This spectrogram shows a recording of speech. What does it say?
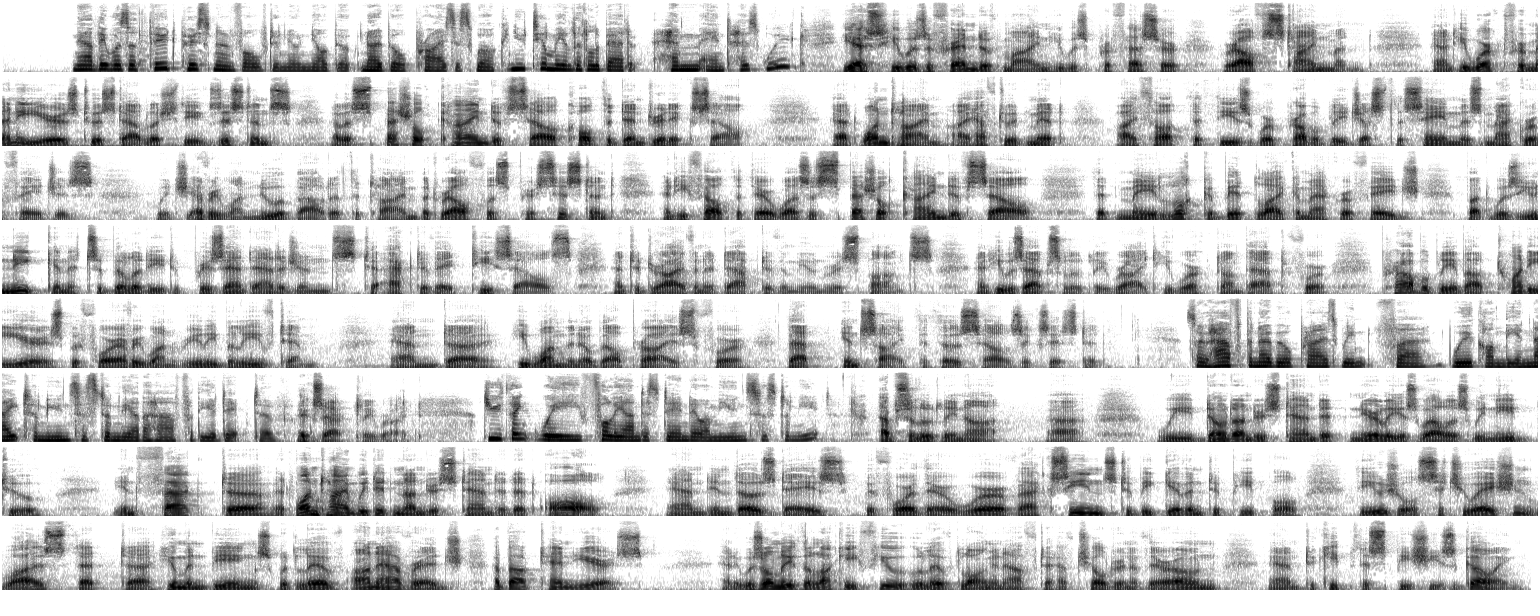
Now, there was a third person involved in your Nobel, Prize as well. Can you tell me a little about him and his work? Yes, he was a friend of mine. He was Professor Ralph Steinman, and he worked for many years to establish the existence of a special kind of cell called the dendritic cell. At one time, I have to admit, I thought that these were probably just the same as macrophages which everyone knew about at the time, but Ralph was persistent and he felt that there was a special kind of cell that may look a bit like a macrophage but was unique in its ability to present antigens to activate T cells and to drive an adaptive immune response. And he was absolutely right. He worked on that for probably about 20 years before everyone really believed him. And uh, he won the Nobel Prize for that insight that those cells existed. So half the Nobel Prize went for work on the innate immune system, the other half for the adaptive. Exactly right. Do you think we fully understand our immune system yet? Absolutely not. Uh, we don't understand it nearly as well as we need to. In fact, uh, at one time we didn't understand it at all. And in those days, before there were vaccines to be given to people, the usual situation was that uh, human beings would live, on average, about 10 years. And it was only the lucky few who lived long enough to have children of their own and to keep the species going.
